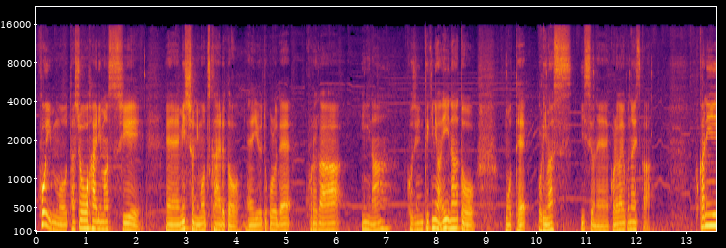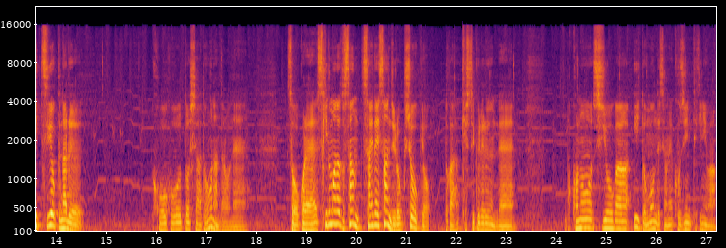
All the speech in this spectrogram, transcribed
コインも多少入りますし、えー、ミッションにも使えるというところで、これがいいな。個人的にはいいなと思っております。いいっすよね。これが良くないですか？他に強くなる方法としてはどうなんだろうね。そう、これ、スキルマだと最大36消去とか消してくれるんで、この仕様がいいと思うんですよね、個人的には。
